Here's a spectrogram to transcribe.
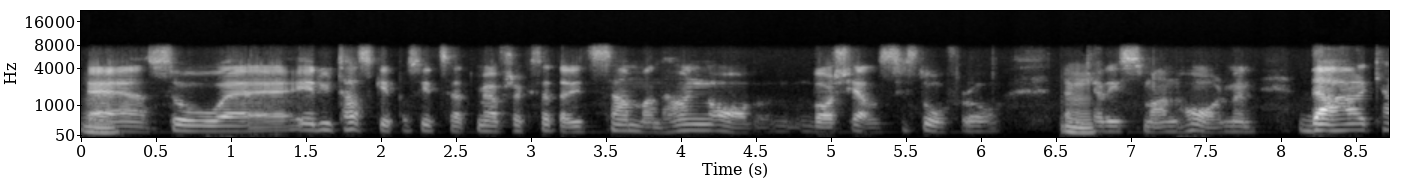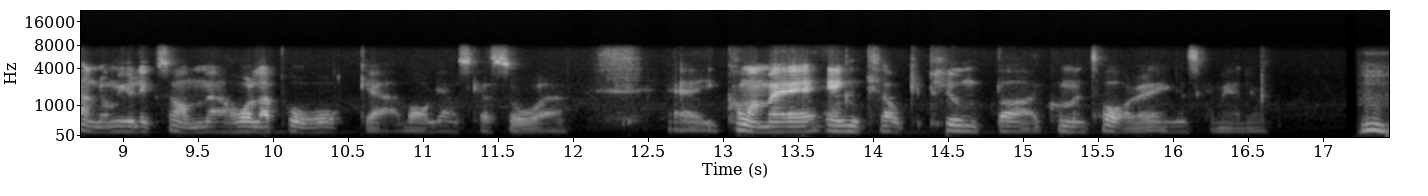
mm. så är det ju taskigt på sitt sätt men jag försöker sätta det i ett sammanhang av vad Chelsea står för och den mm. karisman har. Men där kan de ju liksom hålla på och uh, vara ganska så uh, komma med enkla och plumpa kommentarer i engelska medier. Mm.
